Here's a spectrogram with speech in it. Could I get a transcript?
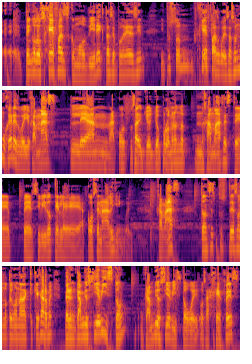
eh, tengo dos jefas como directas, se podría decir. Y pues son jefas, güey, o sea, son mujeres, güey. Yo jamás le han acosado, o sea, yo, yo por lo menos no he jamás, este, percibido que le acosen a alguien, güey. Jamás. Entonces, pues de eso no tengo nada que quejarme. Pero en cambio sí he visto, en cambio sí he visto, güey, o sea, jefes,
